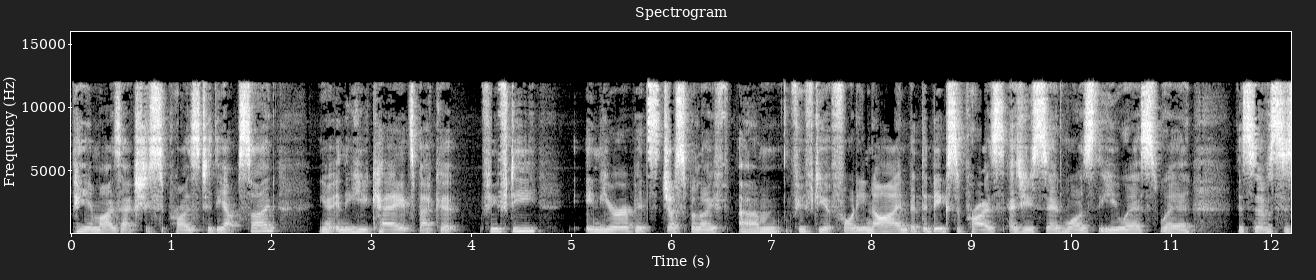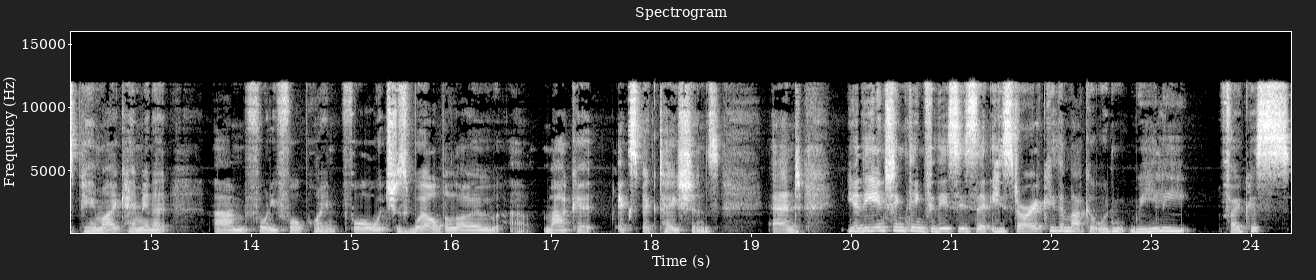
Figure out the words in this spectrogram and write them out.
PMI is actually surprised to the upside. You know, in the UK, it's back at 50. In Europe, it's just below um, 50 at 49. But the big surprise, as you said, was the US, where the services PMI came in at um, 44.4, which is well below uh, market expectations. And yeah, the interesting thing for this is that historically the market wouldn't really focus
